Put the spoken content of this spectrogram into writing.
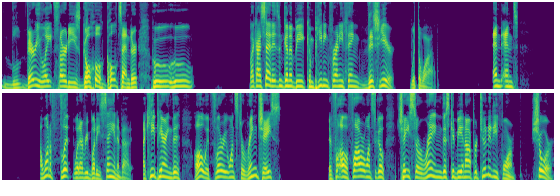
very late 30s goal goaltender who who like I said isn't going to be competing for anything this year with the Wild. And and I want to flip what everybody's saying about it. I keep hearing the oh, if Fleury wants to ring chase, if oh, Flower wants to go chase a ring, this could be an opportunity for him. Sure.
